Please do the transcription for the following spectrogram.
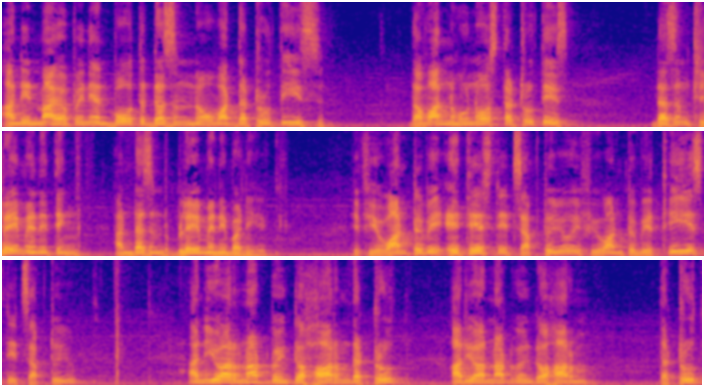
And in my opinion both doesn't know what the truth is. The one who knows the truth is doesn't claim anything and doesn't blame anybody. If you want to be atheist it's up to you. If you want to be theist it's up to you. And you are not going to harm the truth or you are not going to harm the truth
